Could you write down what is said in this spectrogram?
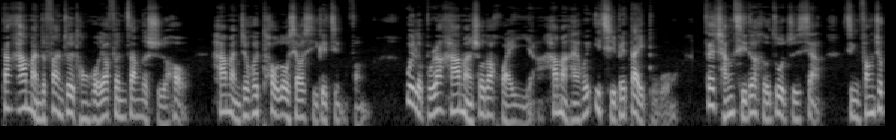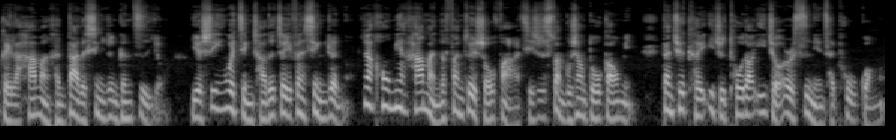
当哈满的犯罪同伙要分赃的时候，哈满就会透露消息给警方。为了不让哈满受到怀疑啊，哈满还会一起被逮捕哦。在长期的合作之下，警方就给了哈满很大的信任跟自由。也是因为警察的这一份信任哦，让后面哈满的犯罪手法其实算不上多高明，但却可以一直拖到一九二四年才曝光。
